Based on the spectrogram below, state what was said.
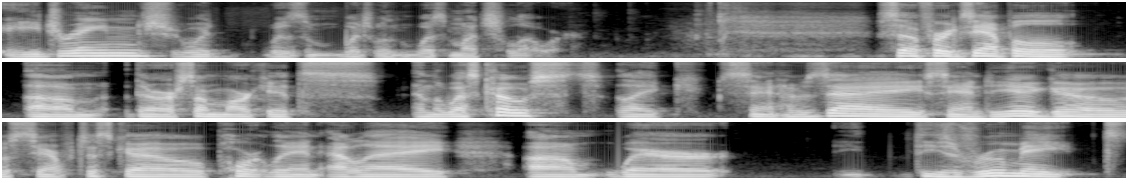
age range would, was, was, was much lower. So, for example, um, there are some markets in the West Coast, like San Jose, San Diego, San Francisco, Portland, LA, um, where these roommate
